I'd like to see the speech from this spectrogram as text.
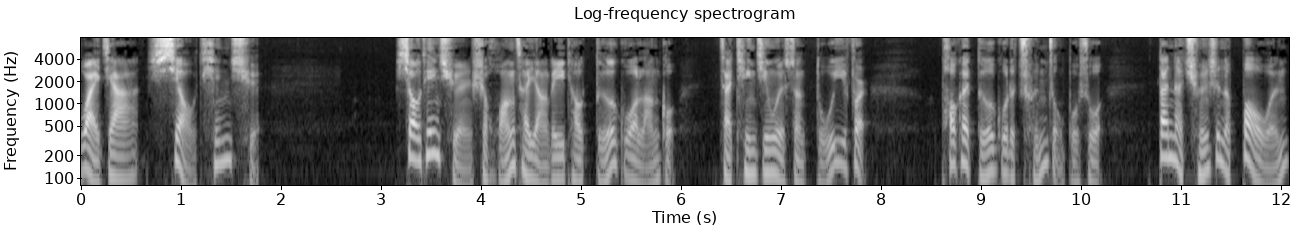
外加哮天犬。”哮天犬是黄才养的一条德国狼狗，在天津卫算独一份儿抛开德国的纯种不说，单那全身的豹纹，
